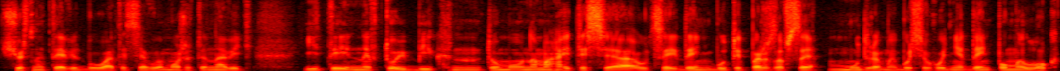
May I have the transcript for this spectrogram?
щось не те відбуватися. Ви можете навіть йти не в той бік, тому намагайтеся у цей день бути перш за все мудрими, бо сьогодні день помилок,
